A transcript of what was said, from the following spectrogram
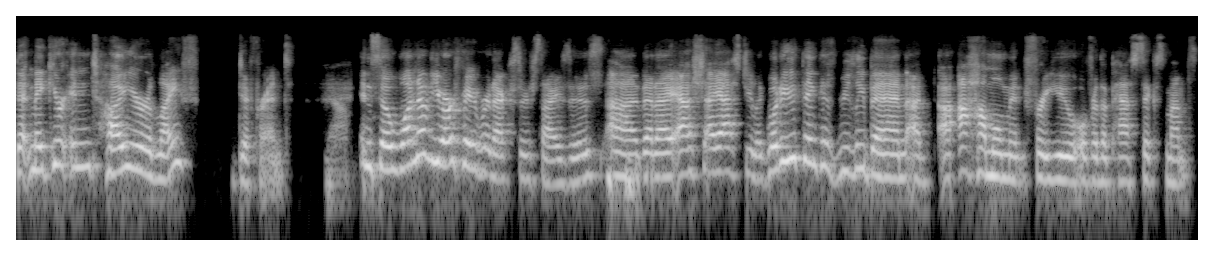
that make your entire life different. Yeah. And so one of your favorite exercises uh, that I asked, I asked you, like, what do you think has really been a, a aha moment for you over the past six months?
